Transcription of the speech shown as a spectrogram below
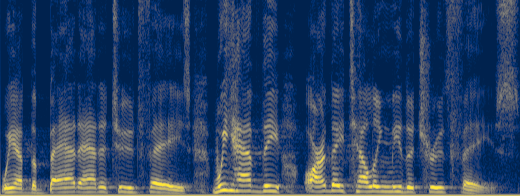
We have the bad attitude phase. We have the are they telling me the truth phase.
